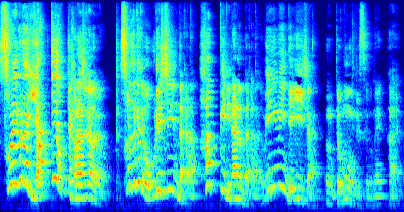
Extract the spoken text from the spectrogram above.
それぐらいやってよって話なのよ。それだけでも嬉しいんだから、ハッピーになるんだから、ウィンウィンでいいじゃん。うんって思うんですよね。はい。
